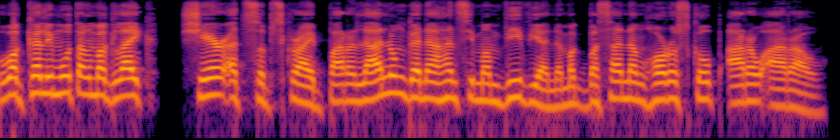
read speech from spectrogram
Huwag kalimutang mag-like, share at subscribe para lalong ganahan si Ma'am Vivian na magbasa ng horoscope araw-araw.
